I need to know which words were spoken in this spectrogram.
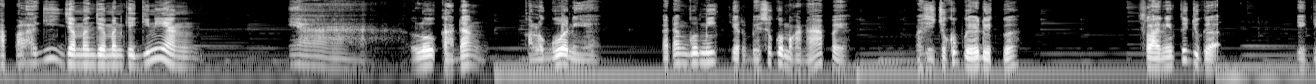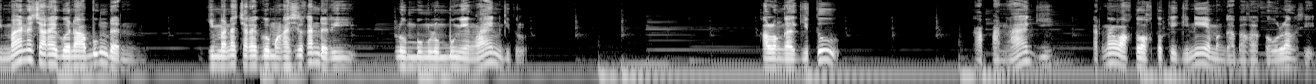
Apalagi zaman-zaman kayak gini yang ya lu kadang kalau gue nih ya kadang gue mikir besok gue makan apa ya? Masih cukup gak ya duit gue selain itu juga ya gimana cara gue nabung dan gimana cara gue menghasilkan dari lumbung-lumbung yang lain gitu loh. Kalau nggak gitu kapan lagi? Karena waktu-waktu kayak gini emang gak bakal keulang sih.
